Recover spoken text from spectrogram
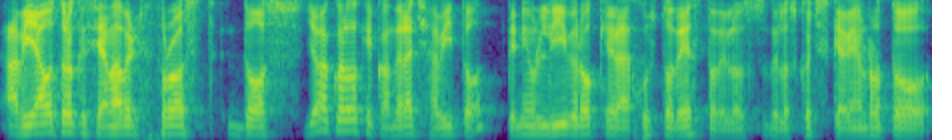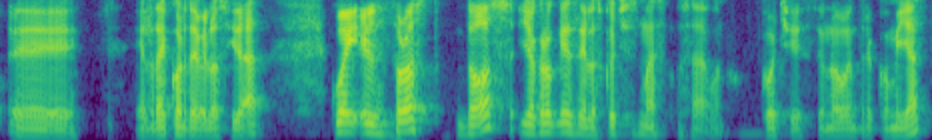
había otro que se llamaba el Thrust 2. Yo me acuerdo que cuando era chavito tenía un libro que era justo de esto, de los, de los coches que habían roto eh, el récord de velocidad. Güey, el Thrust 2 yo creo que es de los coches más, o sea, bueno, coches de nuevo entre comillas,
